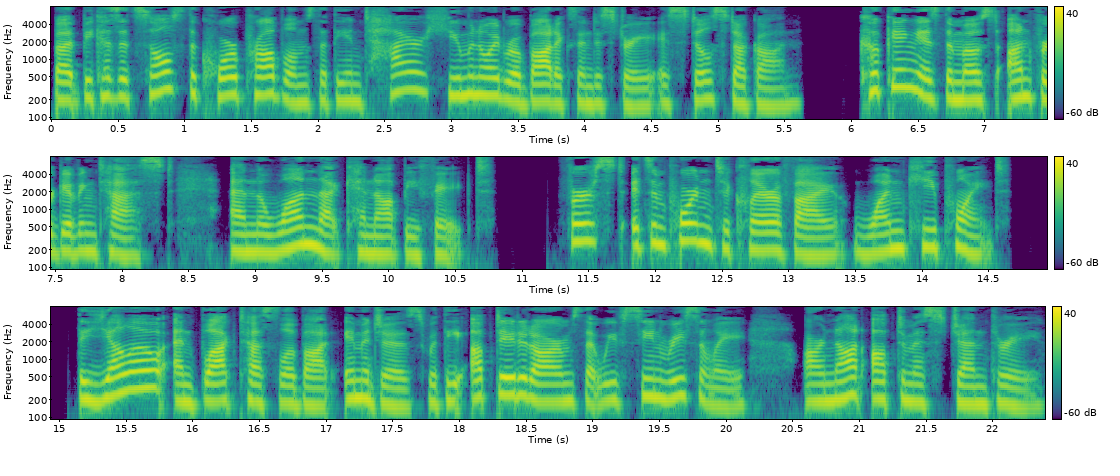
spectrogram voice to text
but because it solves the core problems that the entire humanoid robotics industry is still stuck on. Cooking is the most unforgiving test, and the one that cannot be faked. First, it's important to clarify one key point. The yellow and black Tesla bot images with the updated arms that we've seen recently are not Optimus Gen 3.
